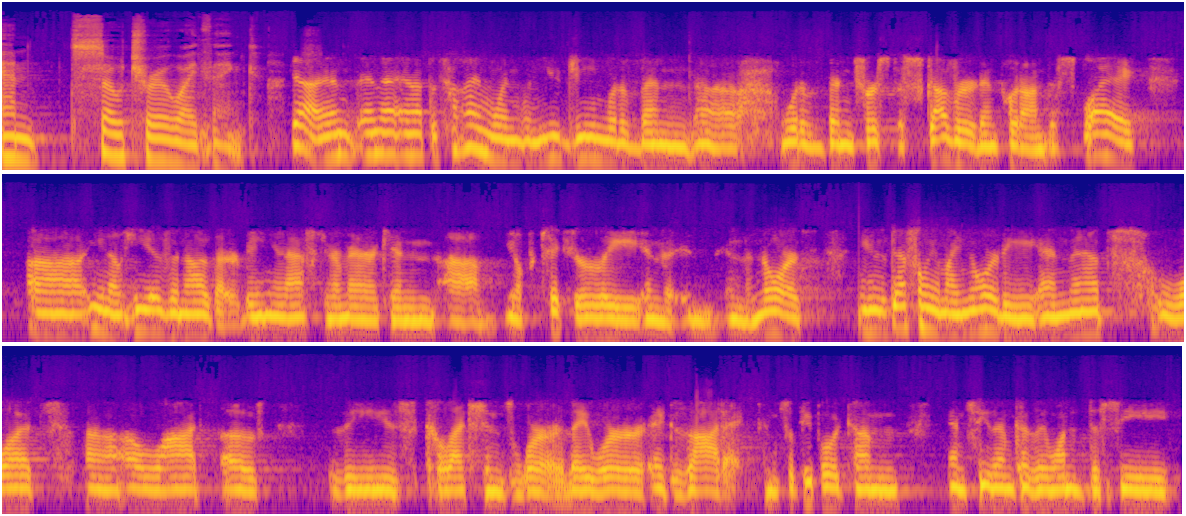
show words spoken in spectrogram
and so true. I think. Yeah, and, and and at the time when when Eugene would have been uh, would have been first discovered and put on display, uh, you know, he is another. Being an African American, um, you know, particularly in the in, in the North, he was definitely a minority, and that's what uh, a lot of these collections were. They were exotic, and so people would come and see them because they wanted to see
